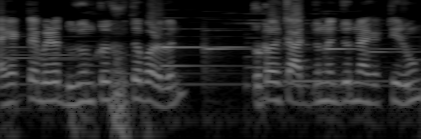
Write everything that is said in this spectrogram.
এক একটা বেডে দুজন করে শুতে পারবেন। টোটাল চারজনের জন্য এক একটি রুম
